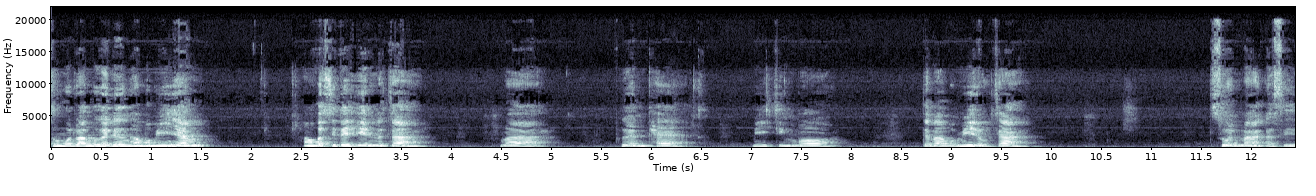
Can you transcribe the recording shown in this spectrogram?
สมมุติว่ามือหนึงเฮาบ่มีหยังเฮาก็สิได้เห็นนะจ้ะ ว่าเพื่อนแท้มีจริงบอแต่บาบ่มีดอกจ้าส่วนมากก็สิ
